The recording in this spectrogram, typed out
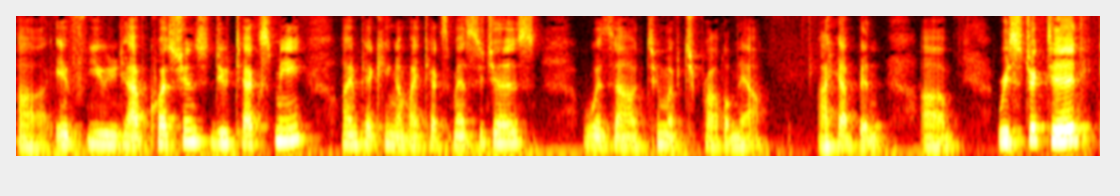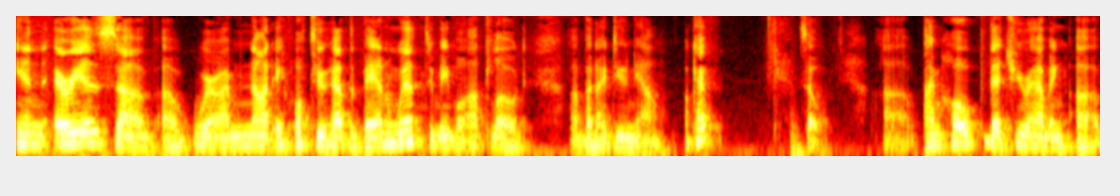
Uh, if you have questions, do text me. I'm picking up my text messages without too much problem now. I have been um, restricted in areas uh, where I'm not able to have the bandwidth to be able to upload uh, but I do now. Okay? So uh, I'm hope that you're having a,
